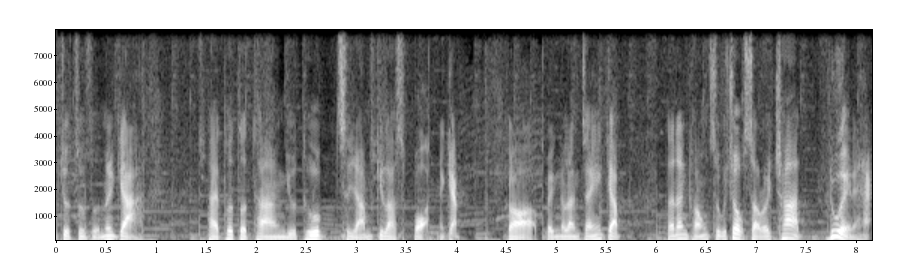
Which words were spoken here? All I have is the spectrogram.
13.00นาฬิกา ถ่ายทอดสดทาง YouTube สยามกีฬาสปอร์ตนะครับ ก็เป็นกำลังใจให้กับทางด้านของสุภโชคสารชาติด้วยนะฮะ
